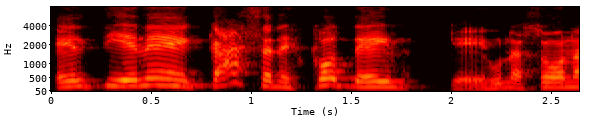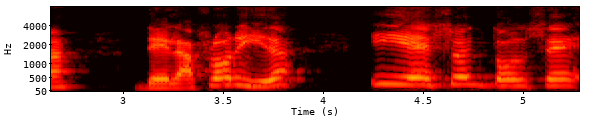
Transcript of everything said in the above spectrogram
Él tiene casa en Scottsdale, que es una zona de la Florida, y eso entonces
